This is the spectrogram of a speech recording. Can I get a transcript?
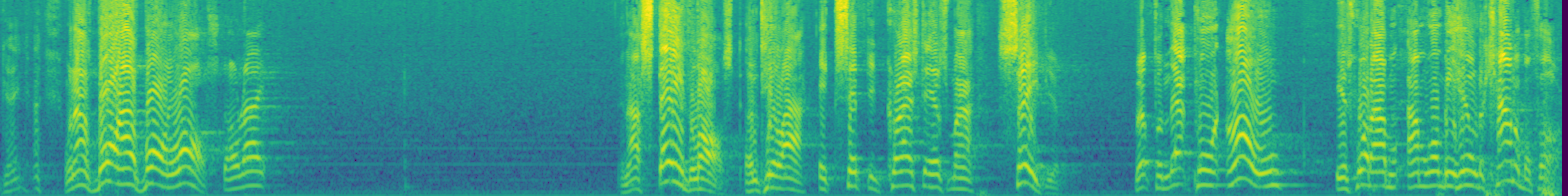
Okay? When I was born, I was born lost, all right? And I stayed lost until I accepted Christ as my Savior. But from that point on is what I'm, I'm going to be held accountable for.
